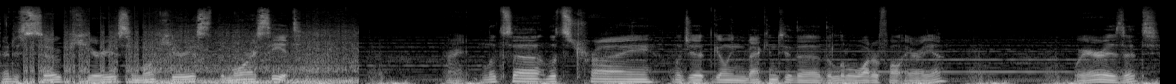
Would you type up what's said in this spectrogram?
That is so curious and more curious the more I see it. Let's uh let's try legit going back into the, the little waterfall area. Where is it?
